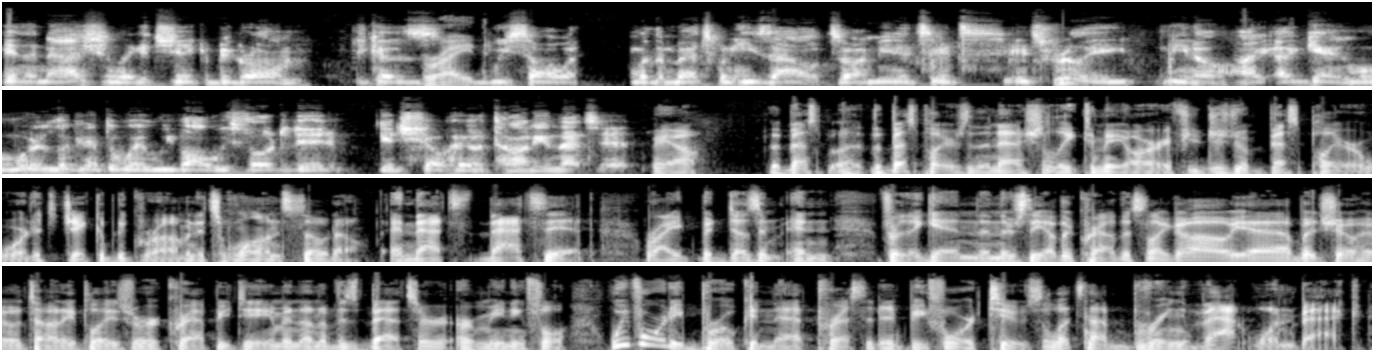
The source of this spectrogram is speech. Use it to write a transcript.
in the National League, it's Jacob deGrom because right. we saw what with the Mets when he's out. So I mean, it's it's it's really you know, I, again, when we're looking at the way we've always voted it, it's Shohei Ohtani and that's it. Yeah. The best, uh, the best players in the National League to me are if you just do a Best Player award, it's Jacob deGrom and it's Juan Soto, and that's that's it, right? But doesn't and for again, then there's the other crowd that's like, oh yeah, but Shohei Ohtani plays for a crappy team and none of his bats are, are meaningful. We've already broken that precedent before too, so let's not bring that one back.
